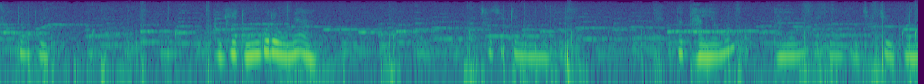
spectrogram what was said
석탄도 있다. 여기 동굴에 오면 찾을 게 많은데. 나 다이아몬드? 다이아몬드하고 집 지을 거네.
